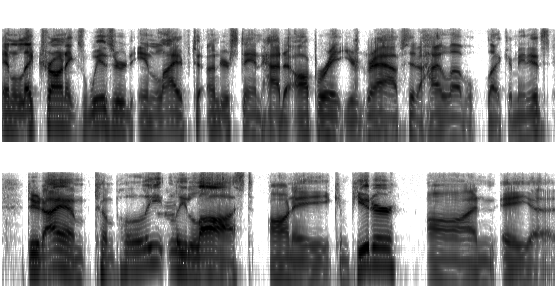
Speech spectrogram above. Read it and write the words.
an electronics wizard in life to understand how to operate your graphs at a high level. Like, I mean, it's dude, I am completely lost on a computer, on a uh,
